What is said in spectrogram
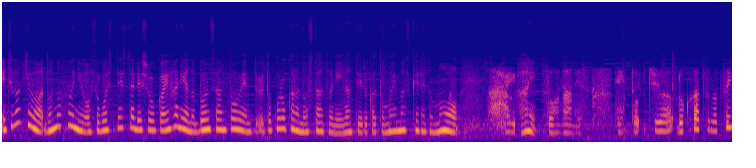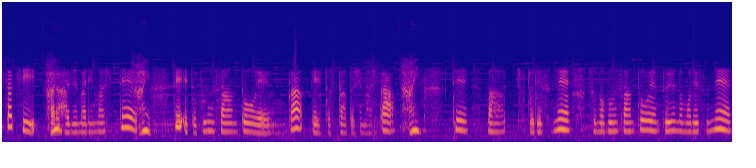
1学期はどんなふうにお過ごしでしたでしょうか？やはりあの分散登園というところからのスタートになっているかと思いますけれども。はい、はい、そうなんです。えっ、と一応6月の1日から始まりまして、はい、でえっ、と分散登園がえっ、とスタートしました。はい。でまあちょっとですねその分散登園というのもですね、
